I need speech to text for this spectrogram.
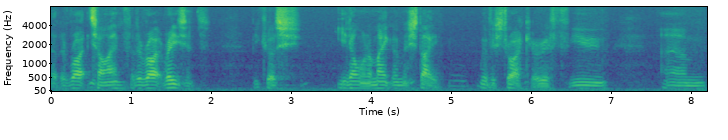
at the right time for the right reasons, because you don't want to make a mistake with a striker if you um,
